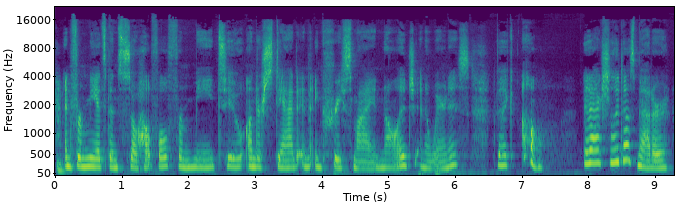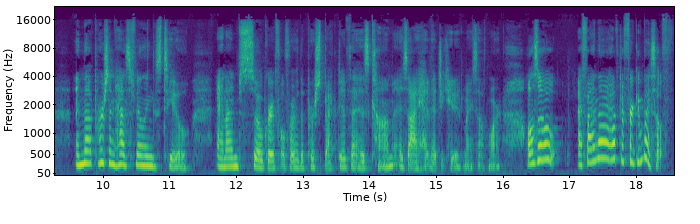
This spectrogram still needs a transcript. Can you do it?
Mm-hmm. And for me, it's been so helpful for me to understand and increase my knowledge and awareness. To be like, oh, it actually does matter. And that person has feelings too. And I'm so grateful for the perspective that has come as I have educated myself more. Also, I find that I have to forgive myself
